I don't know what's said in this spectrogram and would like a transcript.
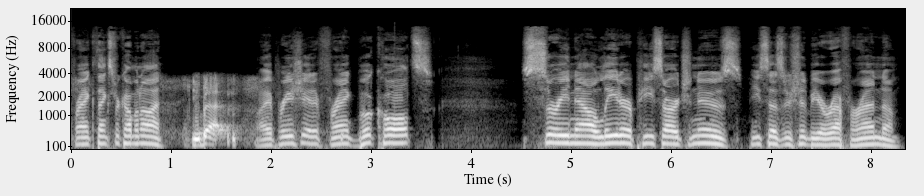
Frank, thanks for coming on. You bet. I appreciate it. Frank Bucholtz, Surrey Now leader, Peace Arch News. He says there should be a referendum.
